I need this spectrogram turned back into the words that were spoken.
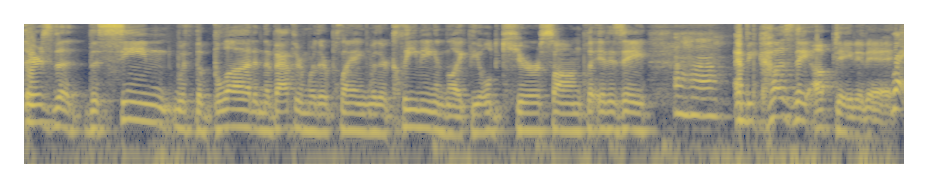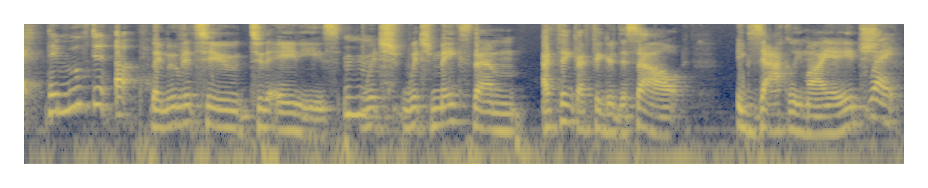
there's the the scene with the blood in the bathroom where they're playing where they're cleaning and like the old Cure song. It is a Uh huh. and because they updated it, Right. They moved it up. They moved it to to the 80s, Mm-hmm. which which makes them. I think I figured this out exactly my age, Right.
